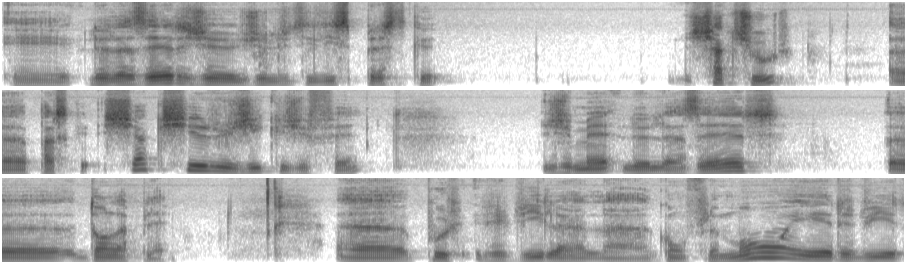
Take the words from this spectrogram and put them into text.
et le laser, je, je l'utilise presque chaque jour euh, parce que chaque chirurgie que je fais, je mets le laser euh, dans la plaie pour réduire la, gonflement et réduire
